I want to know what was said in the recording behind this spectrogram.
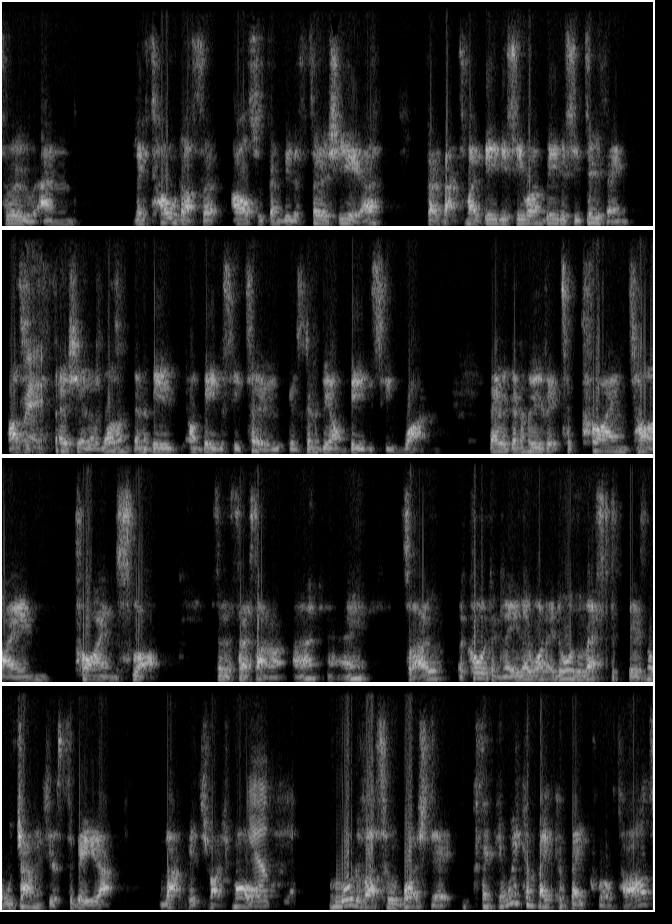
through, and they told us that ours was going to be the first year going back to my BBC One, BBC Two thing, I was right. the first year that wasn't going to be on BBC Two, it was going to be on BBC One. They were going to move it to prime time, prime slot. So the first time, I'm like, okay. So accordingly, they wanted all the recipes and all the challenges to be that that bit much more. Yep. All of us who watched it thinking we can make a bakewell tart.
